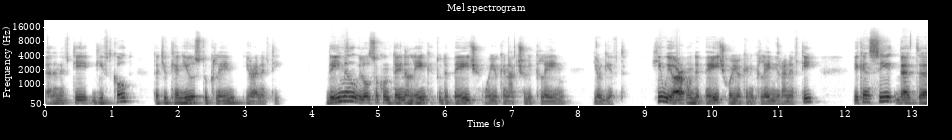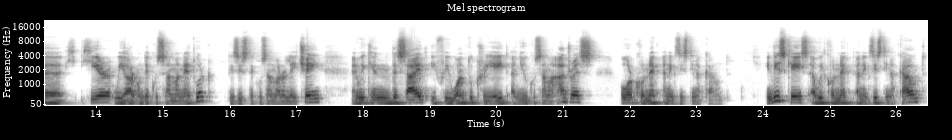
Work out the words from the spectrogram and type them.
an NFT gift code that you can use to claim your NFT. The email will also contain a link to the page where you can actually claim your gift. Here we are on the page where you can claim your NFT. You can see that uh, here we are on the Kusama network. This is the Kusama relay chain and we can decide if we want to create a new Kusama address or connect an existing account. In this case, I will connect an existing account.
